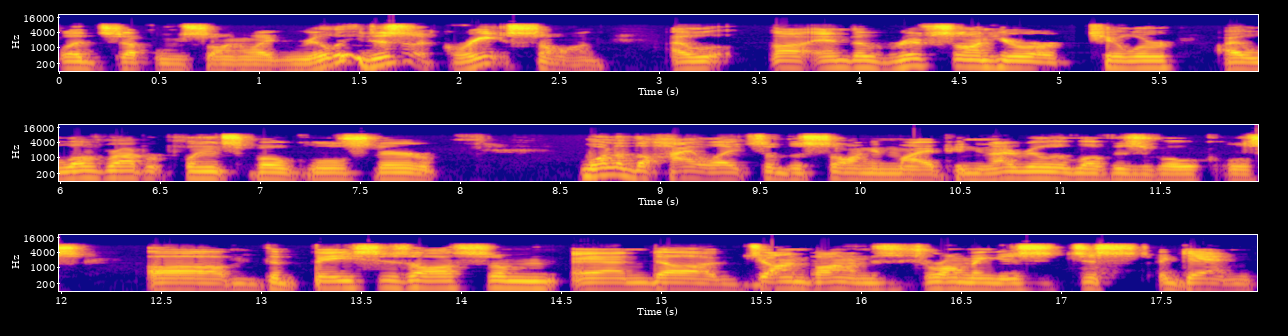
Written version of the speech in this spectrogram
Led Zeppelin song. like, really? This is a great song. I uh, and the riffs on here are killer. I love Robert Plant's vocals. They're one of the highlights of the song, in my opinion. I really love his vocals. Um, the bass is awesome, and uh, John Bonham's drumming is just again.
